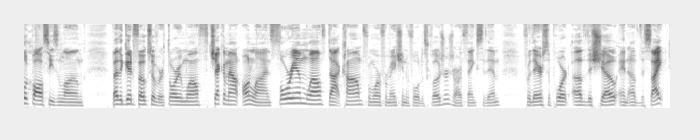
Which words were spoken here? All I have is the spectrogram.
football season long by the good folks over at Thorium Wealth. Check them out online, thoriumwealth.com, for more information and full disclosures. Our thanks to them for their support of the show and of the site.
